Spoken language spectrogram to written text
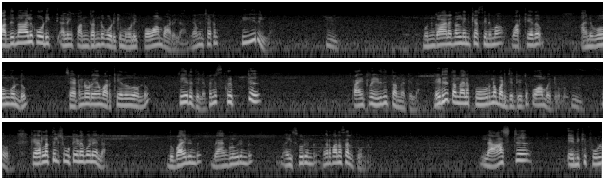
പതിനാല് കോടി അല്ലെങ്കിൽ പന്ത്രണ്ട് കോടിക്ക് മുകളിൽ പോകാൻ പാടില്ല. ഞാൻ ചേട്ടൻ തീരില്ല. മുൻകാലങ്ങളിൽ എനിക്ക് ആ സിനിമ വർക്ക് ചെയ്ത അനുഭവം കൊണ്ടും ചേട്ടന്റെ കൂടെ ഞാൻ വർക്ക് ചെയ്തതുകൊണ്ടും തീരത്തില്ല. പിന്നെ സ്ക്രിപ്റ്റ് റൈറ്റർ എഴുതി തന്നിട്ടില്ല. എഴുതി തന്നാലേ പൂർണ ബഡ്ജറ്റ് ഇട്ട് പോകാൻ പറ്റുള്ളൂ. എന്ന് പറഞ്ഞു. കേരളത്തിൽ ഷൂട്ട് ചെയ്യണ പോലെയല്ല. ദുബായിലുണ്ട് ബാംഗ്ലൂരുണ്ട് മൈസൂരുണ്ട്. അങ്ങനെ പല സ്ഥലത്തും ഉണ്ട്. ലാസ്റ്റ് എനിക്ക് ഫുൾ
